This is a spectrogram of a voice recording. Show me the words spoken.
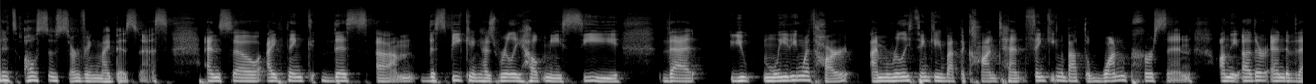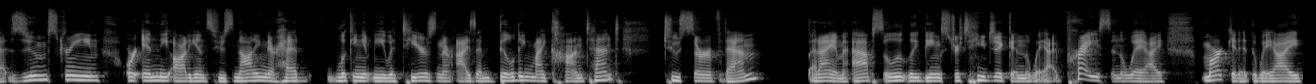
but it's also serving my business. And so I think this um, the speaking has really helped me see that you leading with heart. I'm really thinking about the content, thinking about the one person on the other end of that Zoom screen or in the audience who's nodding their head, looking at me with tears in their eyes. I'm building my content to serve them but I am absolutely being strategic in the way I price and the way I market it, the way I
